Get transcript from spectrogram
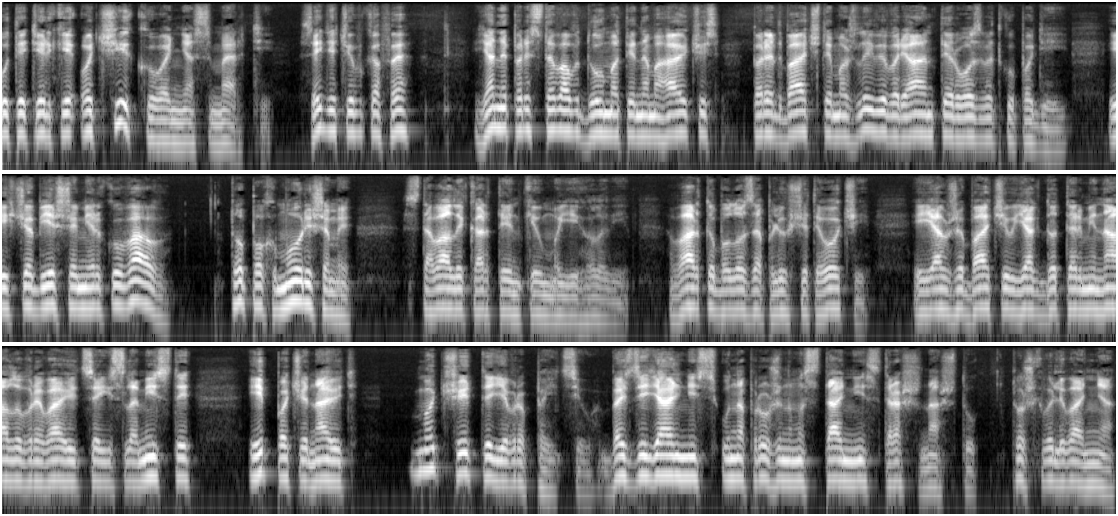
бути тільки очікування смерті. Сидячи в кафе, я не переставав думати, намагаючись передбачити можливі варіанти розвитку подій. І що більше міркував, то похмурішими ставали картинки в моїй голові. Варто було заплющити очі, і я вже бачив, як до терміналу вриваються ісламісти і починають мочити європейців. Бездіяльність у напруженому стані страшна штука. Тож хвилювання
